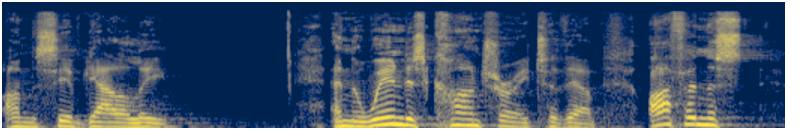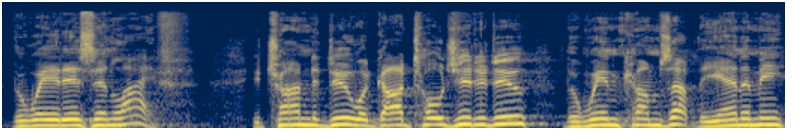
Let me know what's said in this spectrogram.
on the Sea of Galilee. And the wind is contrary to them. Often the, the way it is in life. You're trying to do what God told you to do, the wind comes up. The enemy,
